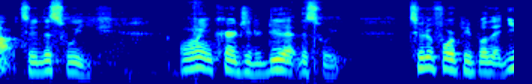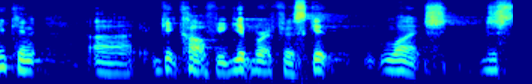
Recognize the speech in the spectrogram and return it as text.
talk to this week. I want to encourage you to do that this week. Two to four people that you can uh, get coffee, get breakfast, get lunch. Just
